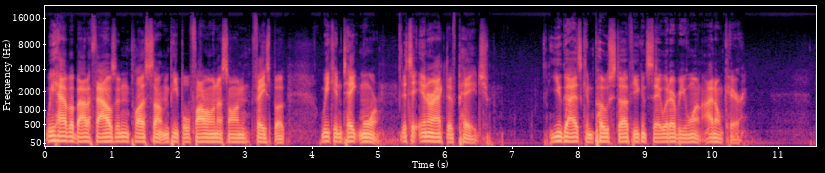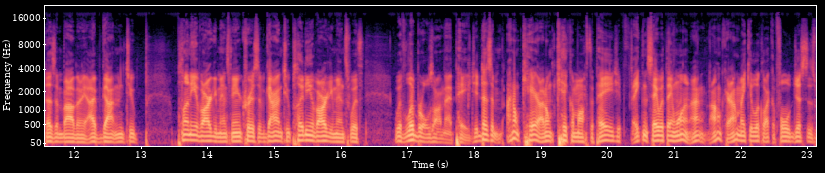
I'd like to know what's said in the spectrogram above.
we have about a thousand plus something people following us on Facebook. We can take more. It's an interactive page. You guys can post stuff. You can say whatever you want. I don't care. Doesn't bother me. I've gotten to plenty of arguments. Me and Chris have gotten to plenty of arguments with with liberals on that page. It doesn't. I don't care. I don't kick them off the page. If they can say what they want, I, I don't care. I'll make you look like a fool just as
